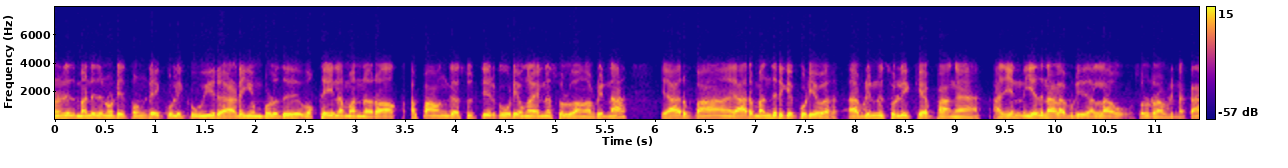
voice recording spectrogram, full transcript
மனித மனிதனுடைய தொண்டை குழிக்கு உயிர் அடையும் பொழுது ஒக்கையில மண் ராக் அப்போ அவங்க சுற்றி இருக்கக்கூடியவங்க என்ன சொல்லுவாங்க அப்படின்னா யாருப்பா யார் மந்திரிக்கக்கூடியவர்? அப்படின்னு சொல்லி கேட்பாங்க. அது என் எதனால் அப்படி எல்லாம் சொல்கிறோம் அப்படின்னாக்கா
